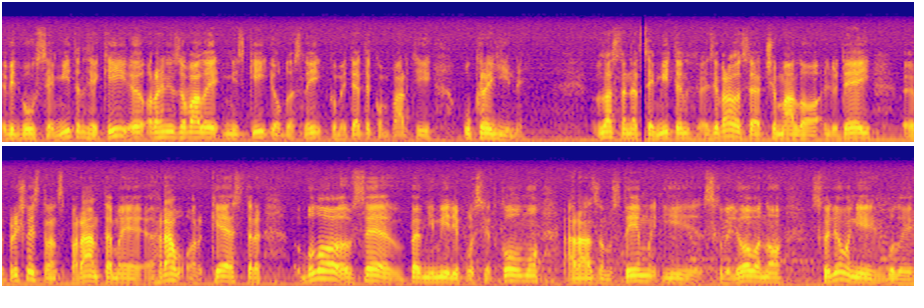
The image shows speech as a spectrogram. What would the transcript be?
відбувся мітинг, який е, організували міський і обласний комітети Компартії України. Власне, на цей мітинг зібралося чимало людей, е, прийшли з транспарантами, грав оркестр. Було все в певній мірі по-святковому, а разом з тим і схвильовано. Схвильовані були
